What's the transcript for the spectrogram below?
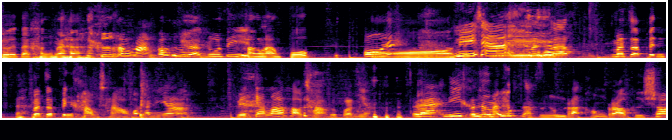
สวยแต่ข้างหน้า คือข้างหลังก็คือแบบดูสิ ข้างหลังปุ๊บโอ๊ย อ๋อไม่ใช่เซ็กซี่มันจะมันจะเป็นมันจะเป็นข่าวเฉาปะคะเนี่ยเวทการล่าข่าวเฉาหรือเปล่าเนี่ย และนี่คือจะมาผู้สนับสนุนหลักของเราคือช่อ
